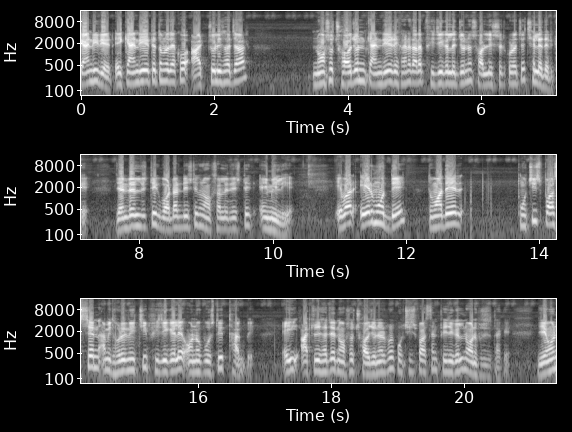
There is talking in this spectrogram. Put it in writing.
ক্যান্ডিডেট এই ক্যান্ডিডেটে তোমরা দেখো আটচল্লিশ হাজার নশো ছজন ক্যান্ডিডেট এখানে তারা ফিজিক্যালের জন্য শর্ট করেছে ছেলেদেরকে। জেনারেল ডিস্ট্রিক্ট বর্ডার ডিস্ট্রিক্ট নকশালি ডিস্ট্রিক্ট এই মিলিয়ে। এবার এর মধ্যে তোমাদের পঁচিশ পার্সেন্ট আমি ধরে নিচ্ছি ফিজিক্যালে অনুপস্থিত থাকবে। এই আটচল্লিশ হাজার নশো জনের উপর পঁচিশ পার্সেন্ট ফিজিক্যালি অনুপস্থিত থাকে। যেমন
